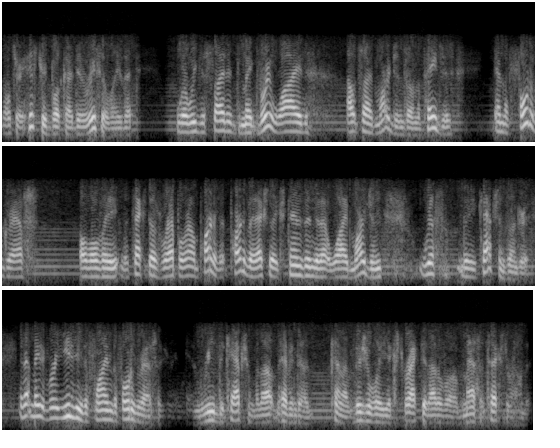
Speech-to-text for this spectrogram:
military history book I did recently, that where we decided to make very wide outside margins on the pages, and the photographs, although they, the text does wrap around part of it, part of it actually extends into that wide margin with the captions under it. And that made it very easy to find the photographs and read the caption without having to kind of visually extract it out of a mass of text around it.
